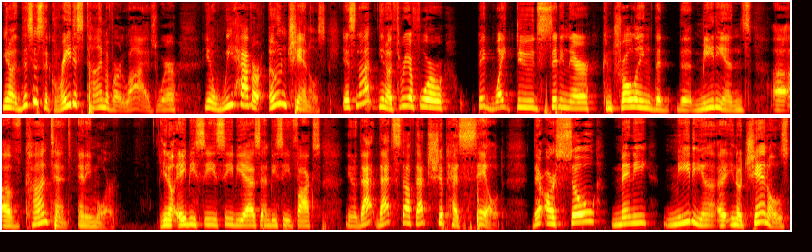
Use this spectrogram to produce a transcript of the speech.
You know, this is the greatest time of our lives where, you know, we have our own channels. It's not, you know, three or four big white dudes sitting there controlling the, the medians uh, of content anymore. You know, ABC, CBS, NBC, Fox, you know, that, that stuff, that ship has sailed. There are so many media, uh, you know, channels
